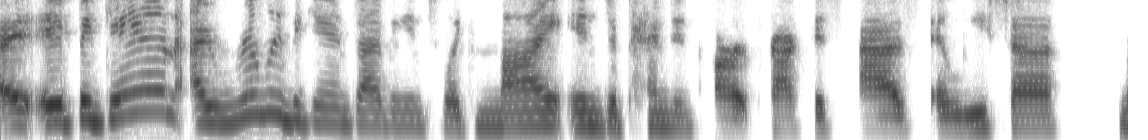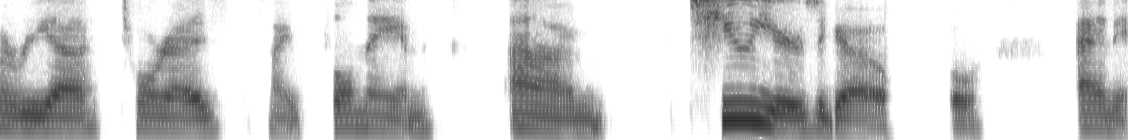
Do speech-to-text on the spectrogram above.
I, it began i really began diving into like my independent art practice as elisa maria torres it's my full name um two years ago and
